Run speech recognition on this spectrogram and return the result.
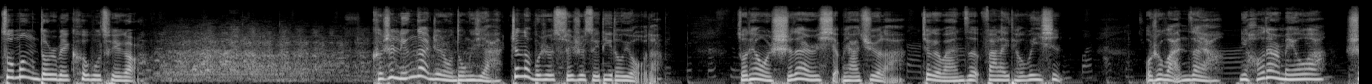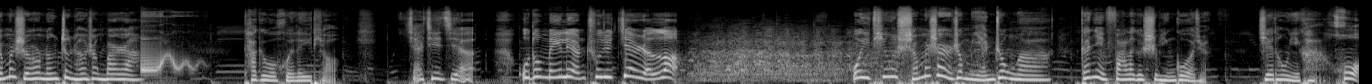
做梦都是被客户催稿。可是灵感这种东西啊，真的不是随时随地都有的。昨天我实在是写不下去了，就给丸子发了一条微信，我说：“丸子呀，你好点没有啊？什么时候能正常上班啊？”他给我回了一条：“佳琪姐，我都没脸出去见人了。”我一听，什么事儿这么严重啊？赶紧发了个视频过去，接通一看，嚯，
